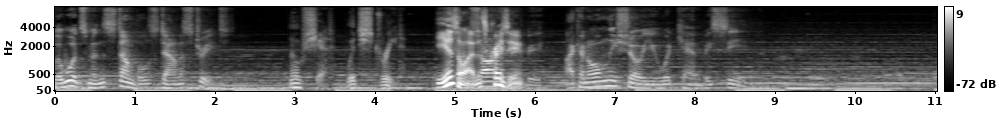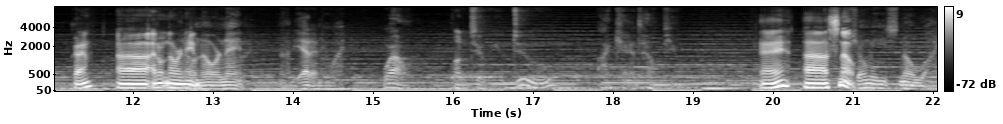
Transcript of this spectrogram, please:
The woodsman stumbles down a street. No shit. Which street? He is alive. That's crazy. Bigby. I can only show you what can be seen. Okay. Uh, I don't know her I name. don't know her name. Not yet, anyway. Well, until you do, I can't help you. Okay. Uh, Snow. Show me Snow White.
